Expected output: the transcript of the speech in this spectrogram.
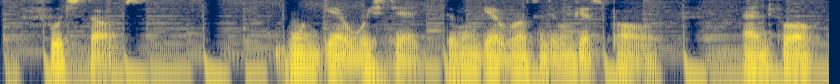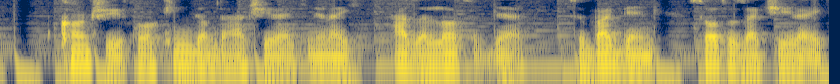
foodstuffs, won't get wasted, they won't get rotten, they won't get spoiled. And for country, for kingdom that actually like you know like has a lot of that. So back then, salt was actually like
